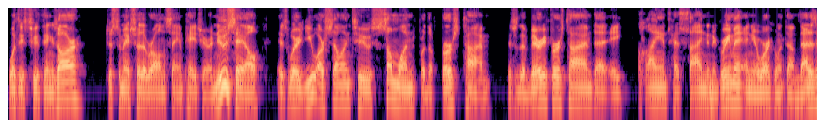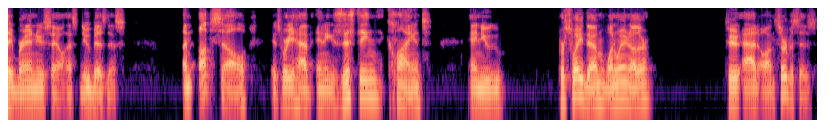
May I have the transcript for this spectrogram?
what these two things are just to make sure that we're all on the same page here. A new sale is where you are selling to someone for the first time. This is the very first time that a client has signed an agreement and you're working with them. That is a brand new sale. That's new business. An upsell is where you have an existing client and you persuade them one way or another to add on services.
